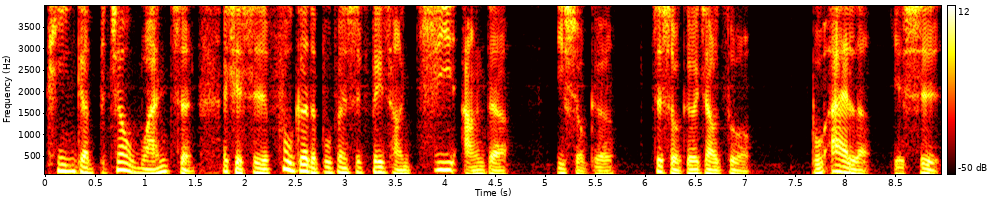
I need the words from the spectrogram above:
听一个比较完整，而且是副歌的部分是非常激昂的一首歌。这首歌叫做《不爱了也是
